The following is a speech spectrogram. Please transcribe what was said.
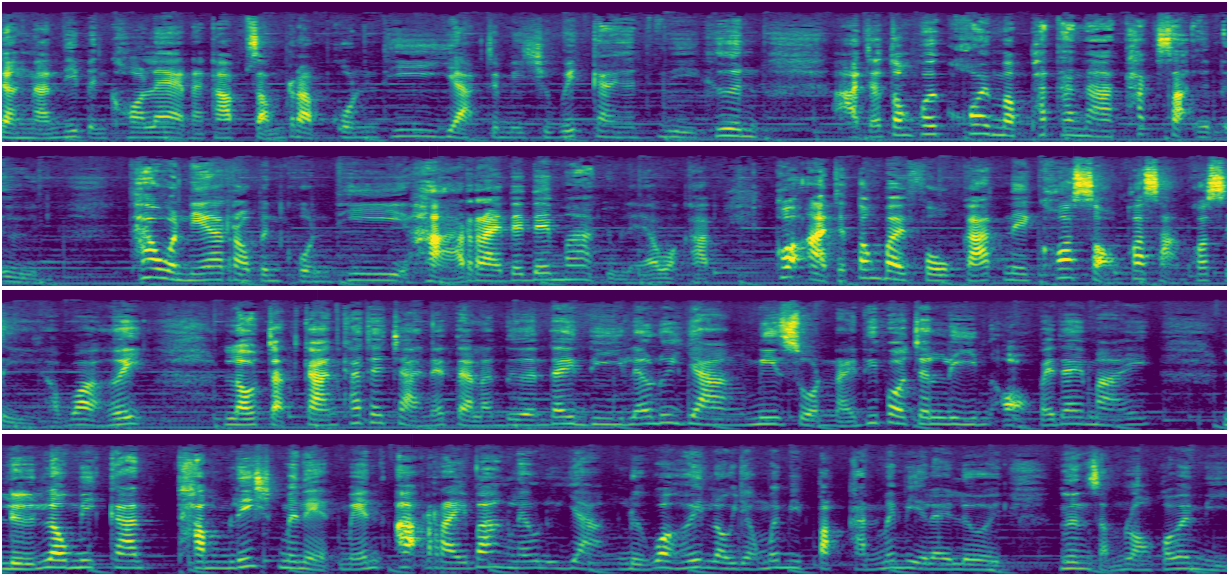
ดังนั้นนี่เป็นข้อแรกนะครับสำหรับคนที่อยากจะมีชีวิตการเงินที่ดีขึ้น อาจจะต้องค่อย ๆ มาพัฒนาทักทักษะอื่นถ้าวันนี้เราเป็นคนที่หารายได้ได้มากอยู่แล้วครับ ก็อาจจะต้องไปโฟกัสในข้อ 2 ข้อ 3 ข้อ 4 ครับว่าเฮ้ยเราจัดการค่าใช้จ่ายในแต่ละเดือนได้ดีแล้วหรือยัง มีส่วนไหนที่พอจะลีนออกไปได้ไหม หรือเรามีการทำ risk management อะไรบ้างแล้วหรือยัง หรือว่าเฮ้ยเรายังไม่มีประกันไม่มีอะไรเลย เงินสำรองก็ไม่มี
